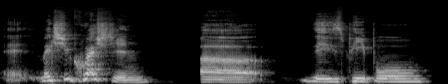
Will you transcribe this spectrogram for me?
It makes you question uh, these people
